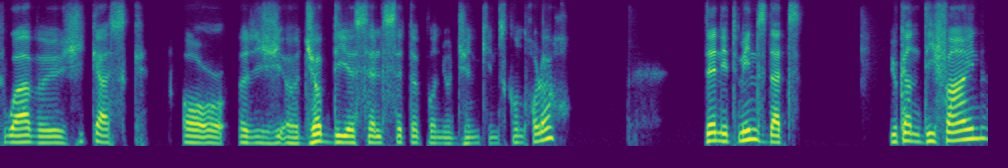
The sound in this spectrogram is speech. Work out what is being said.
to have a JCasC or a, job DSL setup on your Jenkins controller, then it means that you can define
